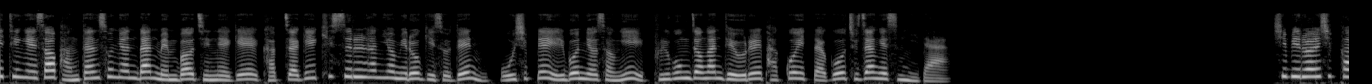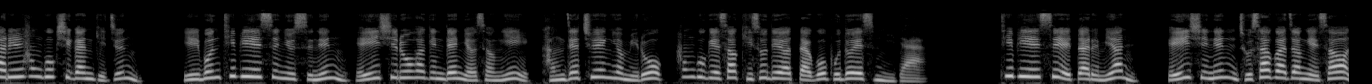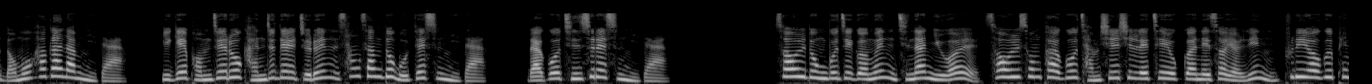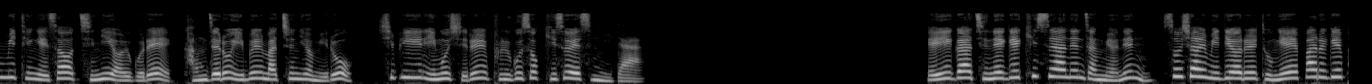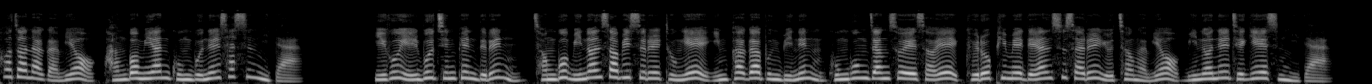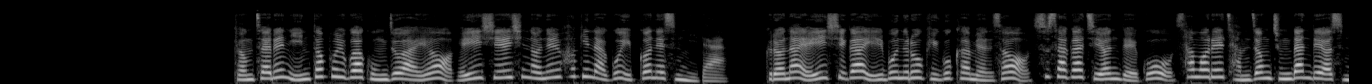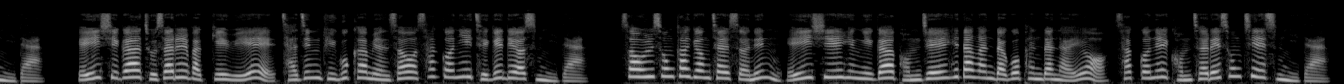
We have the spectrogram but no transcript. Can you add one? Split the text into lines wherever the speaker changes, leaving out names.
팬미팅에서 방탄소년단 멤버 진에게 갑자기 키스를 한 혐의로 기소된 50대 일본 여성이 불공정한 대우를 받고 있다고 주장했습니다. 11월 18일 한국 시간 기준 일본 TBS 뉴스는 A씨로 확인된 여성이 강제추행 혐의로 한국에서 기소되었다고 보도했습니다. TBS에 따르면 A씨는 조사 과정에서 너무 화가 납니다. 이게 범죄로 간주될 줄은 상상도 못했습니다. 라고 진술했습니다. 서울 동부지검은 지난 6월 서울 송파구 잠실실내체육관에서 열린 프리어그 팬미팅에서 진이 얼굴에 강제로 입을 맞춘 혐의로 12일 이모 씨를 불구속 기소했습니다. A가 진에게 키스하는 장면은 소셜미디어를 통해 빠르게 퍼져나가며 광범위한 공분을 샀습니다. 이후 일부 진팬들은 정보 민원 서비스를 통해 인파가 붐비는 공공장소에서의 괴롭힘에 대한 수사를 요청하며 민원을 제기했습니다. 경찰은 인터폴과 공조하여 A씨의 신원을 확인하고 입건했습니다. 그러나 A씨가 일본으로 귀국하면서 수사가 지연되고 3월에 잠정 중단되었습니다. A씨가 조사를 받기 위해 자진 귀국하면서 사건이 재개되었습니다. 서울 송파경찰서는 A씨의 행위가 범죄에 해당한다고 판단하여 사건을 검찰에 송치했습니다.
